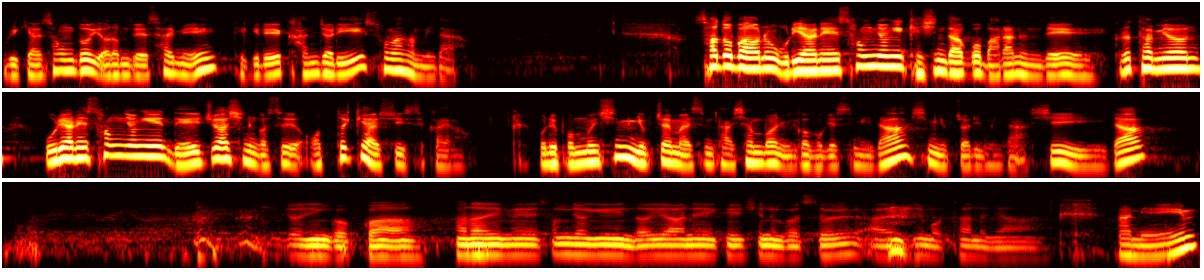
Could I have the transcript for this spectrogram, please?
우리 귀한 성도 여러분들의 삶이 되기를 간절히 소망합니다. 사도 바울은 우리 안에 성령이 계신다고 말하는데 그렇다면 우리 안에 성령이 내주하시는 것을 어떻게 알 수 있을까요? 우리 본문 16절 말씀 다시 한번 읽어보겠습니다. 16절입니다. 시작. 전인 것과 하나님의 성령이 너희 안에 계시는 것을 알지 못하느냐? 아멘.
